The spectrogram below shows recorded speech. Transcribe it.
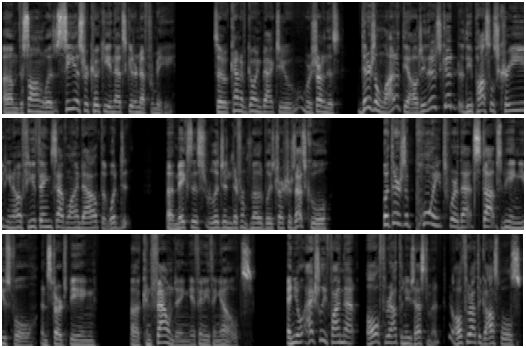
Um, the song was "C is for Cookie," and that's good enough for me. So, kind of going back to we're starting this. There's a line of theology that's good. The Apostles' Creed, you know, a few things have lined out that what uh, makes this religion different from other belief structures. That's cool. But there's a point where that stops being useful and starts being uh, confounding, if anything else. And you'll actually find that all throughout the New Testament, all throughout the Gospels.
